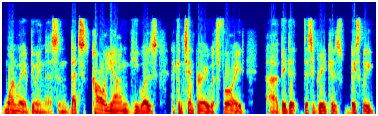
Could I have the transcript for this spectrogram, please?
one way of doing this. And that's Carl Jung. He was a contemporary with Freud. Uh, they disagreed because basically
